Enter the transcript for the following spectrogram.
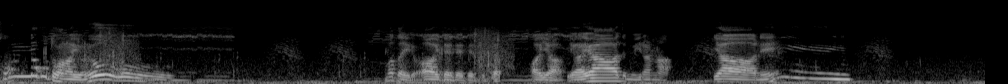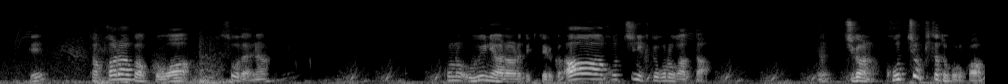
そんなことはないよね。おうおうまだいる。あ、いたいたいたいた。あ、いや、いやいやでもいらな。いやーねー。で、宝箱は、そうだよな。この上に現れてきてるから。あー、こっちに行くところがあった。ん違うな。こっちを来たところか？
